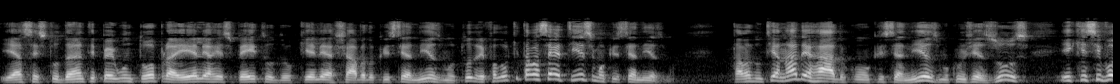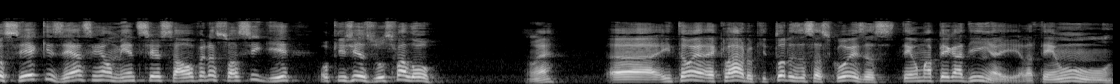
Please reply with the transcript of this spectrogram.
E essa estudante perguntou para ele a respeito do que ele achava do cristianismo, tudo. Ele falou que estava certíssimo o cristianismo. Tava, não tinha nada errado com o cristianismo, com Jesus, e que se você quisesse realmente ser salvo, era só seguir o que Jesus falou. Não é? Uh, então é, é, claro que todas essas coisas têm uma pegadinha aí, ela tem um,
